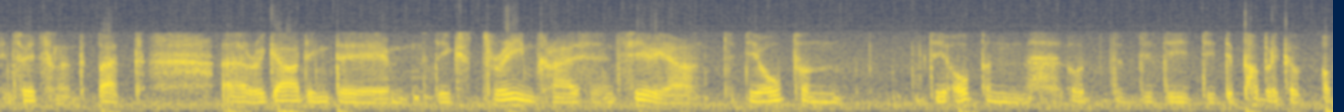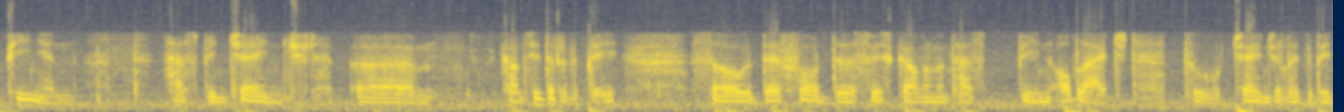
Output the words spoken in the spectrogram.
in, Switzerland. But regarding the the extreme crisis in Syria, the open the open the, the, the, the public opinion has been changed um, considerably. So therefore, the Swiss government has been obliged to change a little bit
